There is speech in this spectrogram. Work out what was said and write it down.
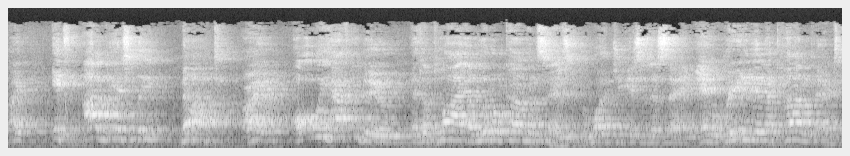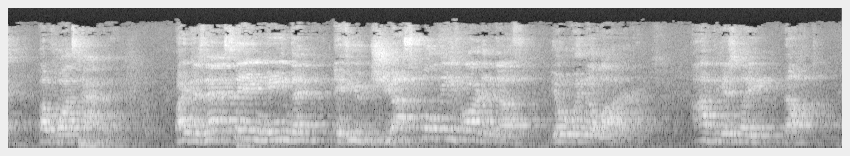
right? It's obviously not, right? All we have to do is apply a little common sense to what Jesus is saying and read it in the context of what's happening. Right? Does that saying mean that if you just believe hard enough, you'll win the lottery? Obviously not.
